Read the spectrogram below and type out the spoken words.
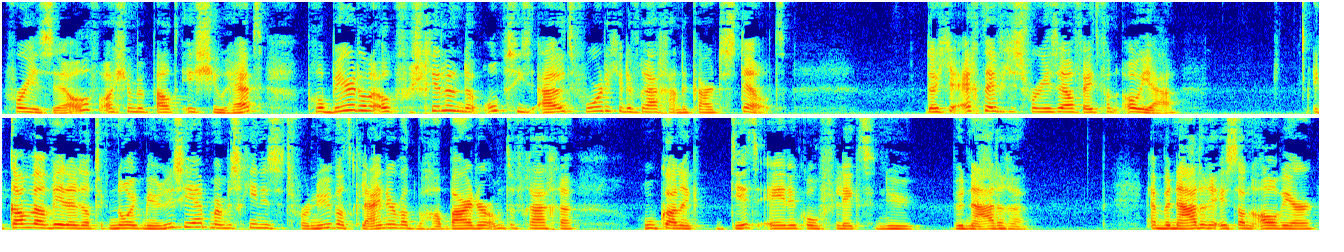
voor jezelf. Als je een bepaald issue hebt, probeer dan ook verschillende opties uit voordat je de vraag aan de kaart stelt. Dat je echt eventjes voor jezelf weet van, oh ja, ik kan wel willen dat ik nooit meer ruzie heb, maar misschien is het voor nu wat kleiner, wat behapbaarder om te vragen: hoe kan ik dit ene conflict nu benaderen? En benaderen is dan alweer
